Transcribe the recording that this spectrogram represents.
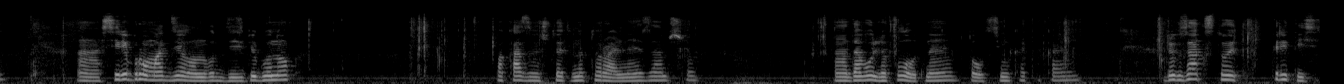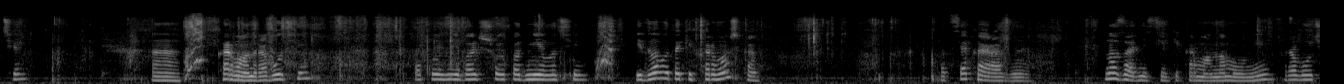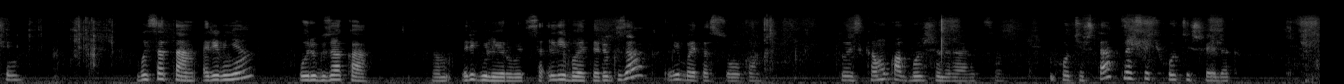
А, серебром отделан вот здесь бегунок. Показываю, что это натуральная замша. А, довольно плотная, толстенькая такая. Рюкзак стоит 3000. А, карман рабочий. Такой небольшой под мелочи. И два вот таких кармашка. Под всякое разное. На задней стенке карман на молнии рабочий. Высота ремня у рюкзака регулируется. Либо это рюкзак, либо это сумка. То есть кому как больше нравится. Хочешь так носить, хочешь эдак.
